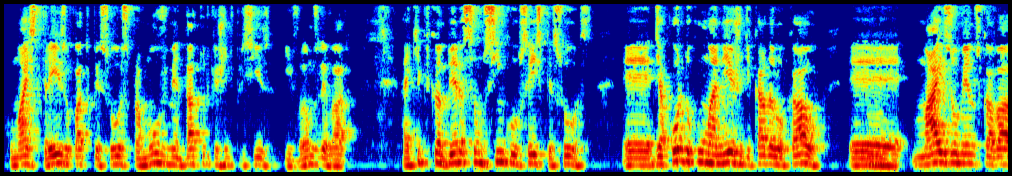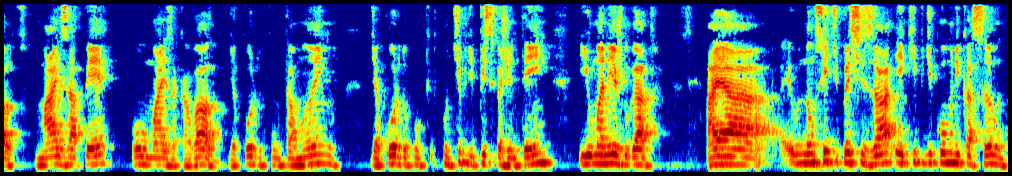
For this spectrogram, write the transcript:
com mais três ou quatro pessoas para movimentar tudo que a gente precisa e vamos levar. A equipe de campeira são cinco ou seis pessoas. É, de acordo com o manejo de cada local, é, hum. mais ou menos cavalos, mais a pé ou mais a cavalo, de acordo com o tamanho, de acordo com, com o tipo de pista que a gente tem e o manejo do gato. A, eu não sei te precisar equipe de comunicação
